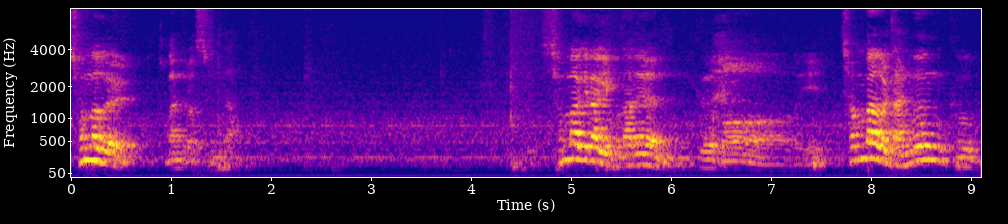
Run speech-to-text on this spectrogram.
천막을 만들었습니다. 천막이라기보다는 그뭐 천막을 닮은 그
